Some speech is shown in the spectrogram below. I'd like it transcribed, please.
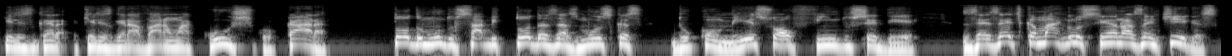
que eles, que eles gravaram acústico. Cara, todo mundo sabe todas as músicas do começo ao fim do CD. Zezé de Camargo e Luciano, as antigas,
